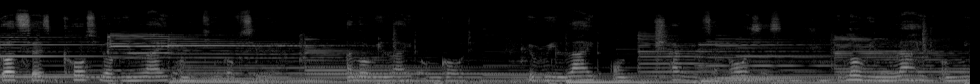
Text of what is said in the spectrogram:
God says, Because you have relied on the king of Syria and not relied on God, you relied on chariots and horses. You've not relied on me.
